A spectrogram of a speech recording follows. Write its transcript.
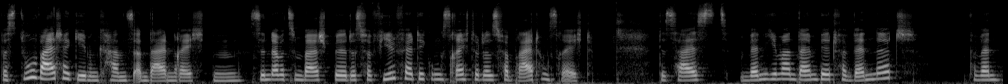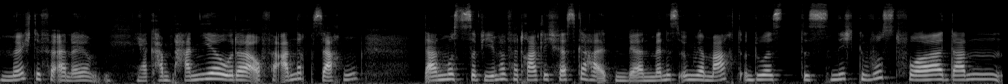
Was du weitergeben kannst an deinen Rechten, sind aber zum Beispiel das Vervielfältigungsrecht oder das Verbreitungsrecht. Das heißt, wenn jemand dein Bild verwendet, verwenden möchte für eine ja, Kampagne oder auch für andere Sachen, dann muss es auf jeden Fall vertraglich festgehalten werden. Wenn es irgendwer macht und du hast das nicht gewusst vor, dann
